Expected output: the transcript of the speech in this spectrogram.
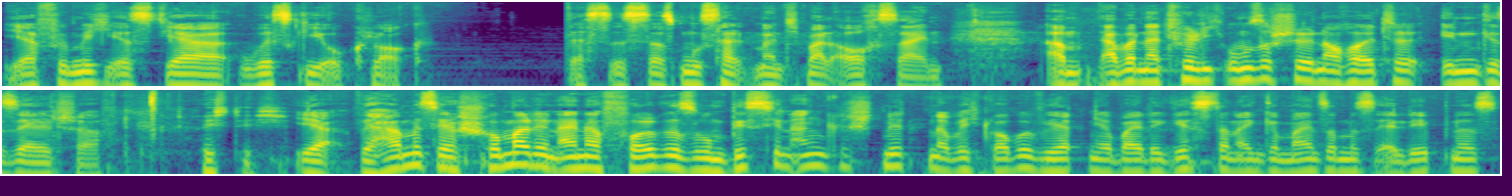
Ja, für mich ist ja Whisky O'Clock. Das ist, das muss halt manchmal auch sein. Ähm, aber natürlich umso schöner heute in Gesellschaft. Richtig. Ja, wir haben es ja schon mal in einer Folge so ein bisschen angeschnitten, aber ich glaube, wir hatten ja beide gestern ein gemeinsames Erlebnis,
